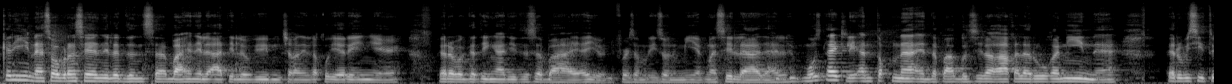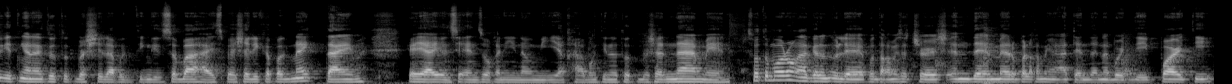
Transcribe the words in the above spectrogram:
Kanina, sobrang saya nila dun sa bahay nila Ate Lovim tsaka nila Kuya Rainier. Pero pagdating nga dito sa bahay, ayun, for some reason, umiyak na sila dahil most likely, antok na and napagod sila kakalaro kanina. Pero we see to it nga nagtututbrush sila pagdating dito sa bahay, especially kapag nighttime. Kaya yun si Enzo kanina umiiyak habang tinututbrushan namin. So tomorrow nga ganun uli, punta kami sa church and then meron pala kami attend na birthday party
